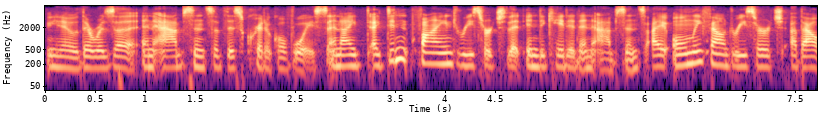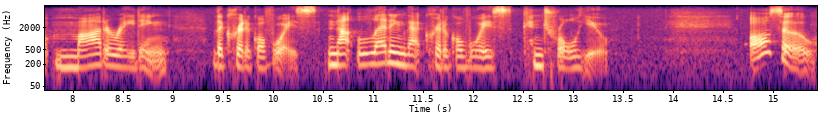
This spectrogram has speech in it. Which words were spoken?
you know there was a, an absence of this critical voice and I, I didn't find research that indicated an absence i only found research about moderating the critical voice not letting that critical voice control you also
